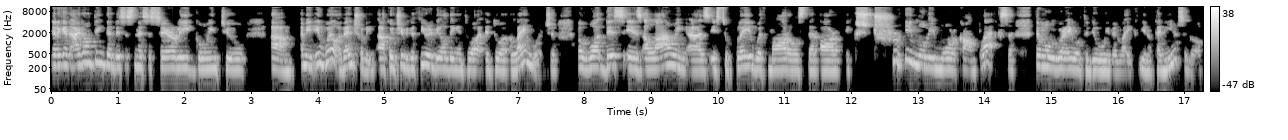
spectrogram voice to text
And again, I don't think that this is necessarily going to. Um, I mean, it will eventually uh, contribute to theory building into a, into a language. But what this is allowing us is to play with models that are extremely extremely more complex than what we were able to do even like you know 10 years ago.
